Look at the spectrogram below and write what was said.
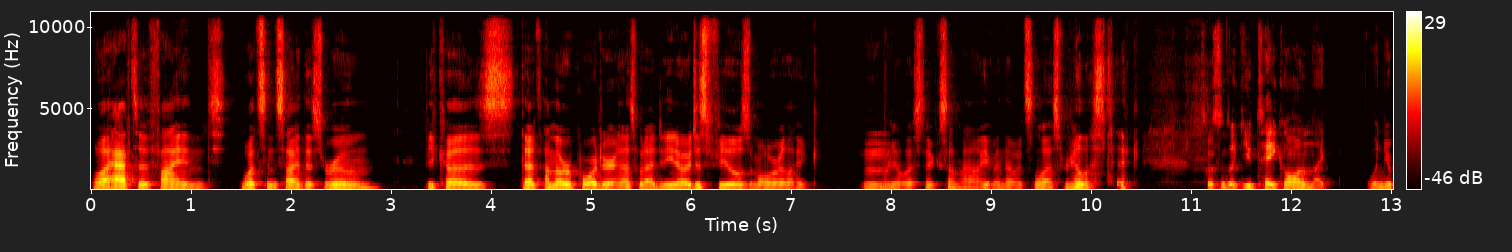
well, I have to find what's inside this room because that I'm a reporter, and that's what I do. You know, it just feels more like Mm. realistic somehow, even though it's less realistic. So it seems like you take on like when you're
